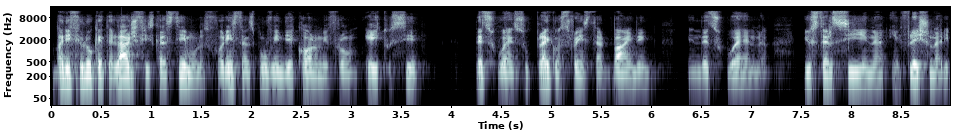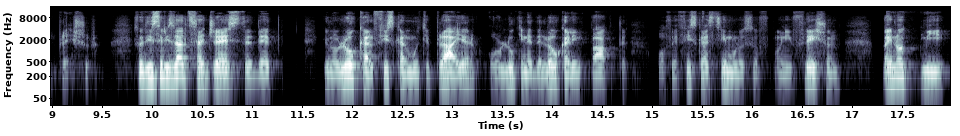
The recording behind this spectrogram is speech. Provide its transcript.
But if you look at a large fiscal stimulus, for instance, moving the economy from A to C, that's when supply constraints start binding, and that's when you start seeing uh, inflationary pressure. So, this result suggests that you know, local fiscal multiplier or looking at the local impact of a fiscal stimulus on inflation may not be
